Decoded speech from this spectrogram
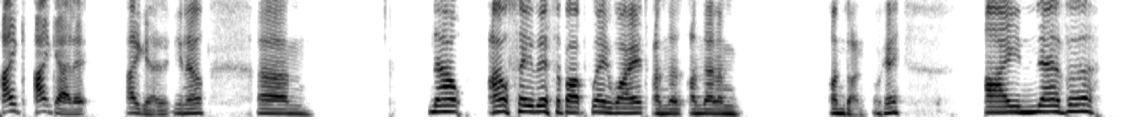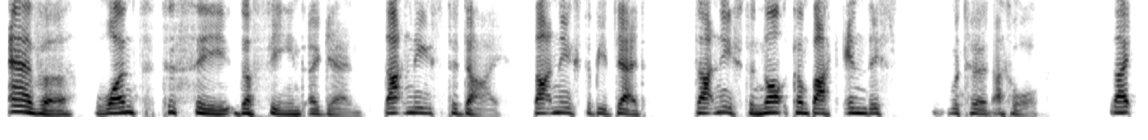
I I get it, I get it, you know. Um, now I'll say this about Bray Wyatt, and then and then I'm I'm done. Okay, I never ever want to see the Fiend again. That needs to die. That needs to be dead. That needs to not come back in this return at all. Like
